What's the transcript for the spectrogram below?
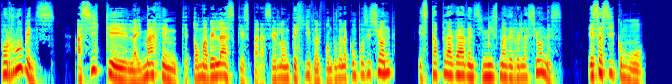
por Rubens. Así que la imagen que toma Velázquez para hacerla un tejido al fondo de la composición está plagada en sí misma de relaciones. Es así como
